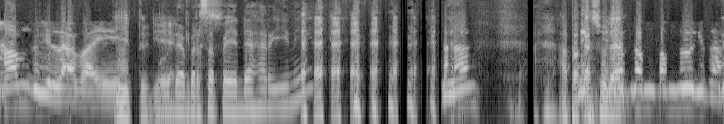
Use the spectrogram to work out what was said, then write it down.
Alhamdulillah baik. Itu dia. Udah kita- bersepeda hari ini? Nah, Apakah next sudah kita berantem dulu kita.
